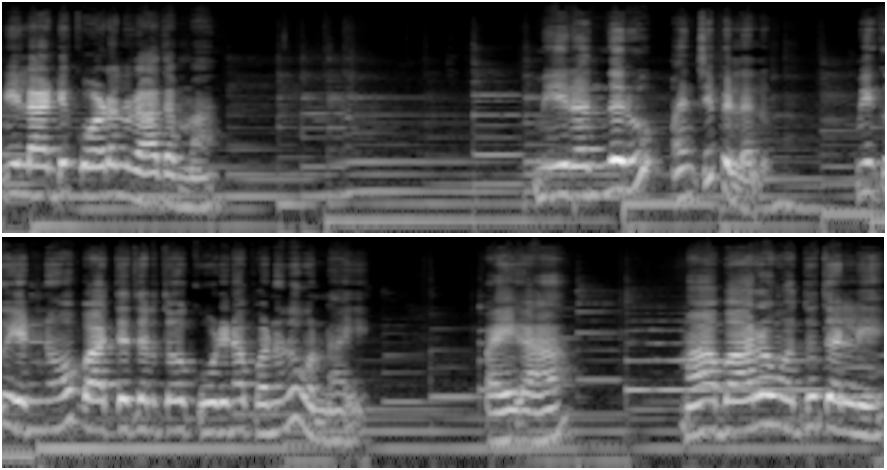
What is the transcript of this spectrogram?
నీలాంటి కోడలు రాదమ్మా. మీరందరూ మంచి పిల్లలు. మీకు ఎన్నో బాధ్యతలతో కూడిన పనులు ఉన్నాయి. పైగా మా భారం వద్దు తల్లి.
